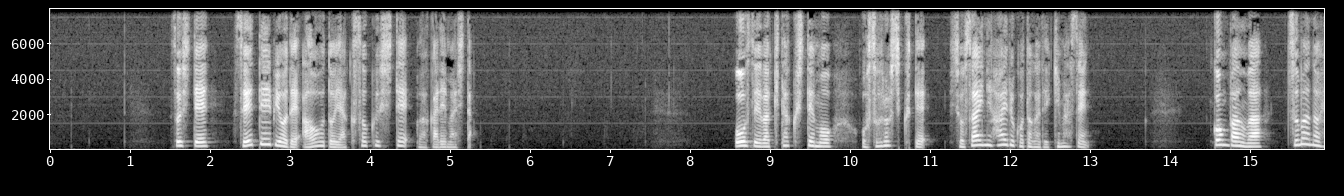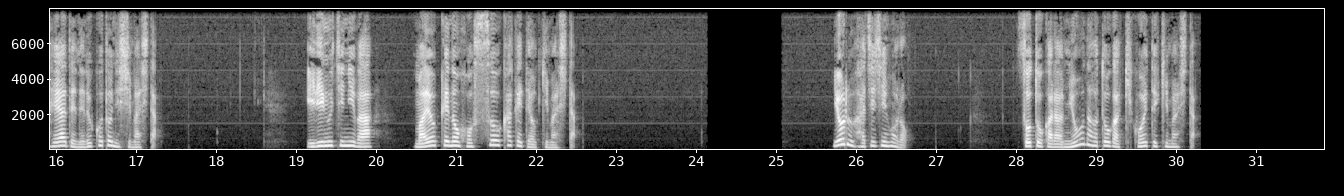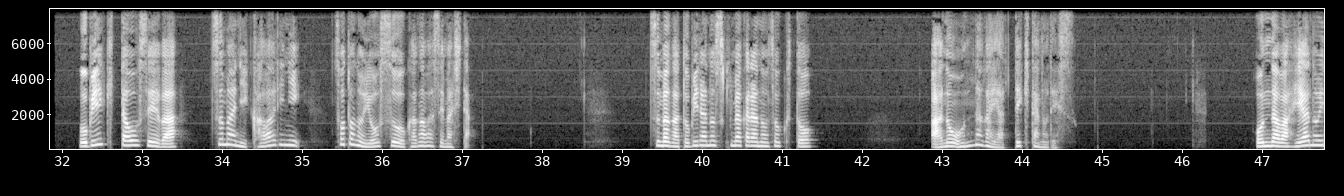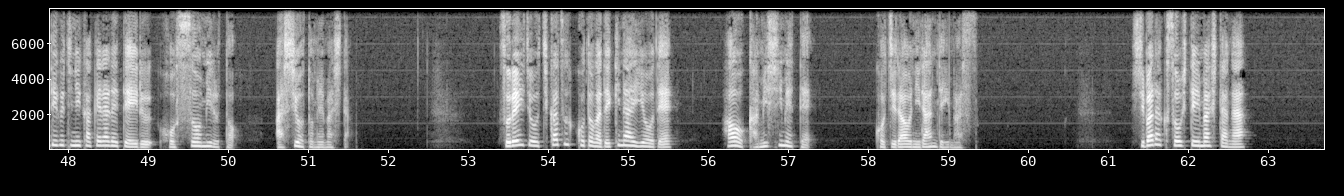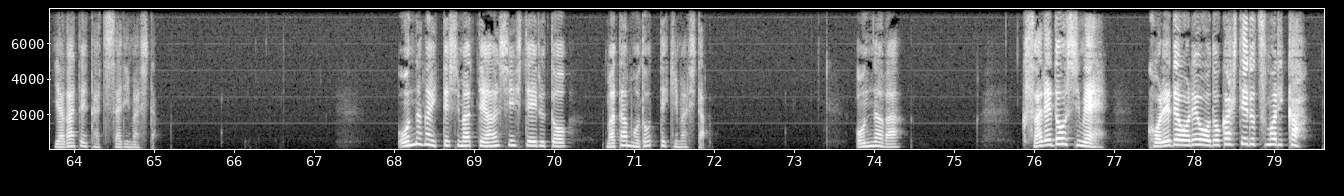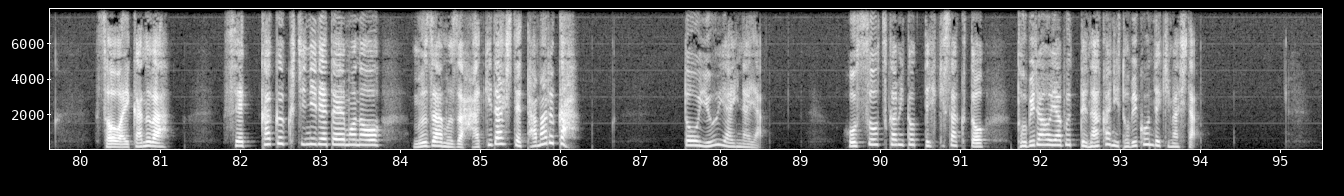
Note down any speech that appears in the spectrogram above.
そして、聖帝廟で会おうと約束して別れました。王政は帰宅しても恐ろしくて書斎に入ることができません。今晩は妻の部屋で寝ることにしました。入り口には魔除けの発巣をかけておきました。夜8時ごろ、外から妙な音が聞こえてきました。怯えきった王政は妻に代わりに外の様子を伺わせました。妻が扉の隙間から覗くと、あの女がやってきたのです。女は部屋の入り口にかけられている発巣を見ると足を止めました。それ以上近づくことができないようで歯を噛みしめてこちらを睨んでいます。しばらくそうしていましたが、やがて立ち去りました。女が行ってしまって安心していると、また戻ってきました。女は、腐れ同士め、これで俺を脅かしているつもりか。そうはいかぬわ。せっかく口に入れた獲物をむざむざ吐き出してたまるか。と言うや否や、発巣をつかみ取って引き裂くと、扉を破って中に飛び込んできました。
